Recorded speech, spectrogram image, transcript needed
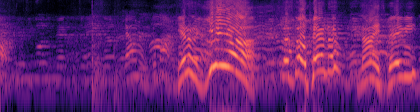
your. Counter. Come on. Get him. Yeah. Let's go, Panda. Nice, baby.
